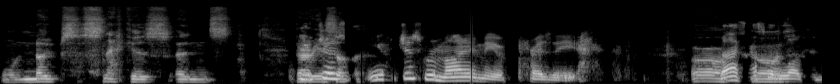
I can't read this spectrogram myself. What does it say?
or nopes, snackers, and You've various just, other. you've just reminded me of Prezi. Oh, that's that's God. what locked a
